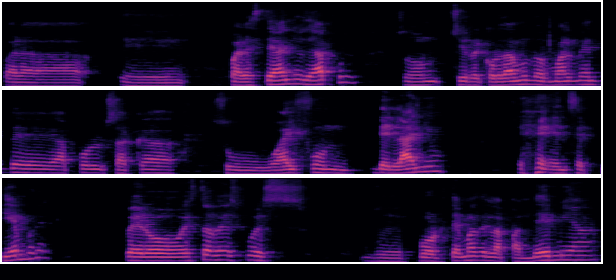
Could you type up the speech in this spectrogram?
para, eh, para este año de Apple. Son, si recordamos, normalmente Apple saca su iPhone del año en septiembre, pero esta vez, pues, por temas de la pandemia,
